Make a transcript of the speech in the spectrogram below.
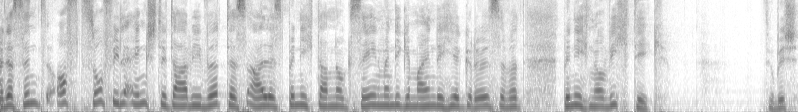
Weil das sind oft so viele Ängste da, wie wird das alles? Bin ich dann noch gesehen, wenn die Gemeinde hier größer wird? Bin ich noch wichtig? Du bist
